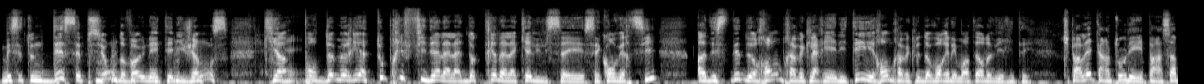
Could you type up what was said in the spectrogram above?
mais c'est une déception devant une intelligence qui a, pour demeurer à tout prix fidèle à la doctrine à laquelle il s'est converti, a décidé de rompre avec la réalité et rompre avec le devoir élémentaire de vérité. Tu parlais tantôt des penseurs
